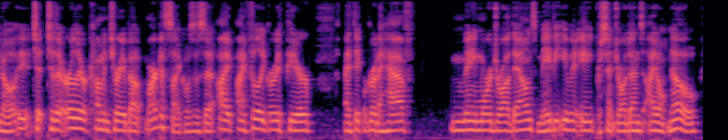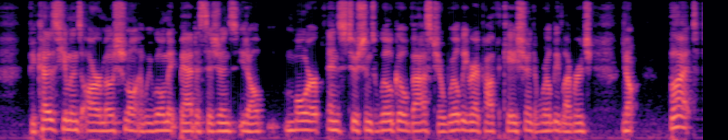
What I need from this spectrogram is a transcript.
you know, to, to the earlier commentary about market cycles, is that I, I fully agree with Peter. I think we're going to have many more drawdowns, maybe even 80% drawdowns. I don't know. Because humans are emotional and we will make bad decisions, you know, more institutions will go bust. There will be hypothecation. There will be leverage, you know. But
